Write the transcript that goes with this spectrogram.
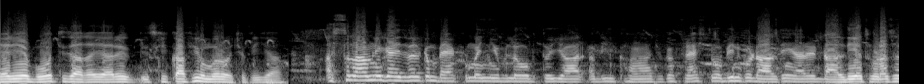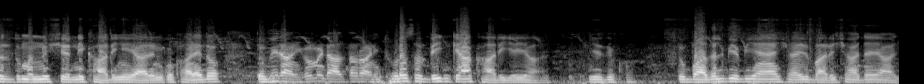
यार, ये बहुत ही ज़्यादा यार, इसकी काफ़ी उम्र हो चुकी है guys, welcome back to my new blog. तो यार, अभी खाना आ चुका फ्रेश तो अभी इनको डालते हैं यार। डाल दिया थोड़ा सा तो मनु शेरनी खा रही है यार, इनको खाने दो। तो अभी रानी को मैं डालता हूँ, रानी थोड़ा सा भी क्या खा रही है यार। ये देखो तो बादल भी अभी हैं, शायद बारिश आ जाए आज।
